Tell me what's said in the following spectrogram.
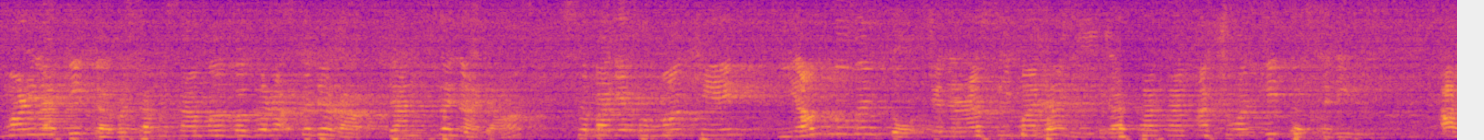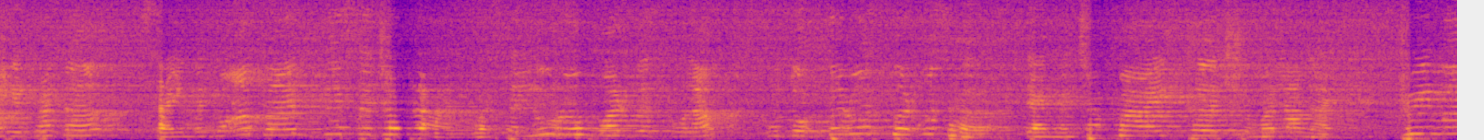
marilah kita bersama-sama bergerak sederak dan senada sebagai pemakin yang membentuk generasi madani berdasarkan acuan kita sendiri. Akhir kata, saya mendoakan kesejahteraan buat seluruh warga sekolah untuk terus berusaha dan mencapai kecemerlangan. Terima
